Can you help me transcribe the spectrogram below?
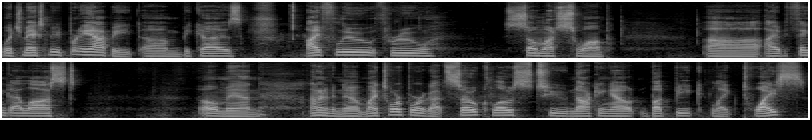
which makes me pretty happy, um, because I flew through so much swamp. Uh, I think I lost... Oh, man. I don't even know. My torpor got so close to knocking out Buckbeak like twice.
